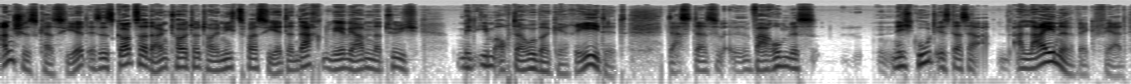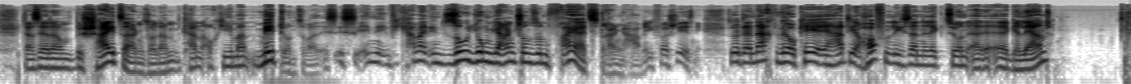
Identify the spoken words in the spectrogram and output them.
Anschiss kassiert. Es ist Gott sei Dank, toi, toi, toi, nichts passiert. Dann dachten wir, wir haben natürlich mit ihm auch darüber geredet, dass das, äh, warum das nicht gut ist, dass er alleine wegfährt, dass er dann Bescheid sagen soll, dann kann auch jemand mit und sowas. Es ist, wie kann man in so jungen Jahren schon so einen Freiheitsdrang haben? Ich verstehe es nicht. So, dann dachten wir, okay, er hat ja hoffentlich seine Lektion äh, äh, gelernt.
